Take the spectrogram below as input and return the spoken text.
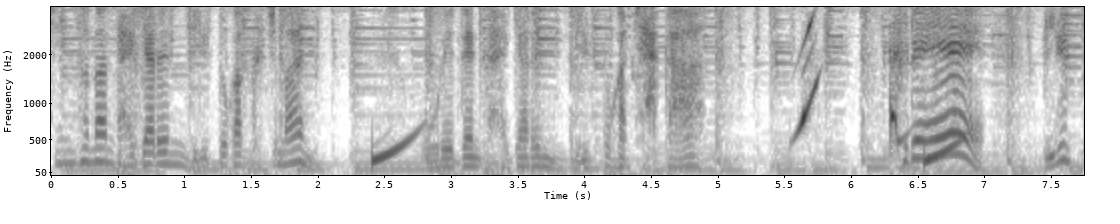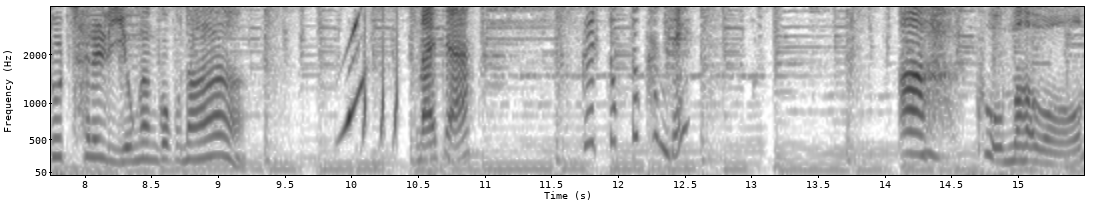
신선한 달걀은 밀도가 크지만 오래된 달걀은 밀도가 작아. 그래, 밀도 차를 이용한 거구나. 맞아. 꽤 똑똑한데? 아, 고마워.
